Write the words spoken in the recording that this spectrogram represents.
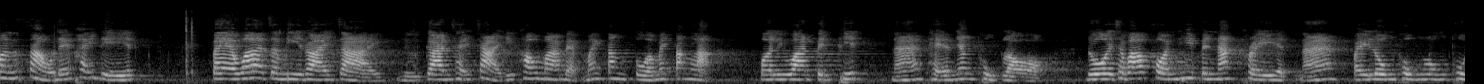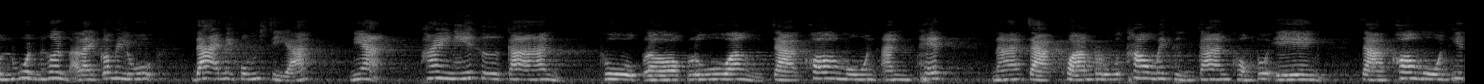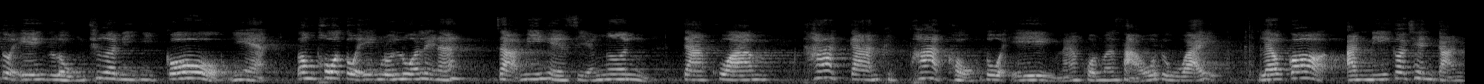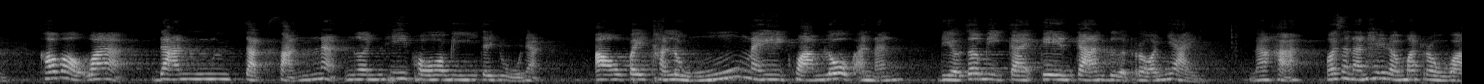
วันเสาร์ได้ไพ่เดทแปลว่าจะมีรายจ่ายหรือการใช้จ่ายที่เข้ามาแบบไม่ตั้งตัวไม่ตั้งหลัก บริวารเป็นพิษนะแถมยังถูกหลอก โดยเฉพาะคนที่เป็นนักเทรดนะ ไปลงทุนลงทุนหุ้นเฮิ่นอะไรก็ไม่รู้ได้ไม่คุ้มเสีย เนี่ยไพ่นี้คือการถูกหลอกลวงจากข้อมูลอันเท็จนะจากความรู้เท่าไม่ถึงการของตัวเอง จากข้อมูลที่ตัวเองหลงเชื่อในอีโก้เนี่ยต้องโทษตัวเองล้วนๆเลยนะ จะมีเหตุเสียเงิน จากความคาดการผิดพลาดของตัวเองนะคนวันเสาร์ดูไว้ แล้วก็อันนี้ก็เช่นกัน เขาบอกว่าดันจัดสรรน่ะเงินที่พอมีจะอยู่เนี่ยเอาไปถลุงในความโลภอันนั้น เดี๋ยวจะมีเกณฑ์การเดือดร้อนใหญ่ นะคะ เพราะฉะนั้นให้เรามัดระวัง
